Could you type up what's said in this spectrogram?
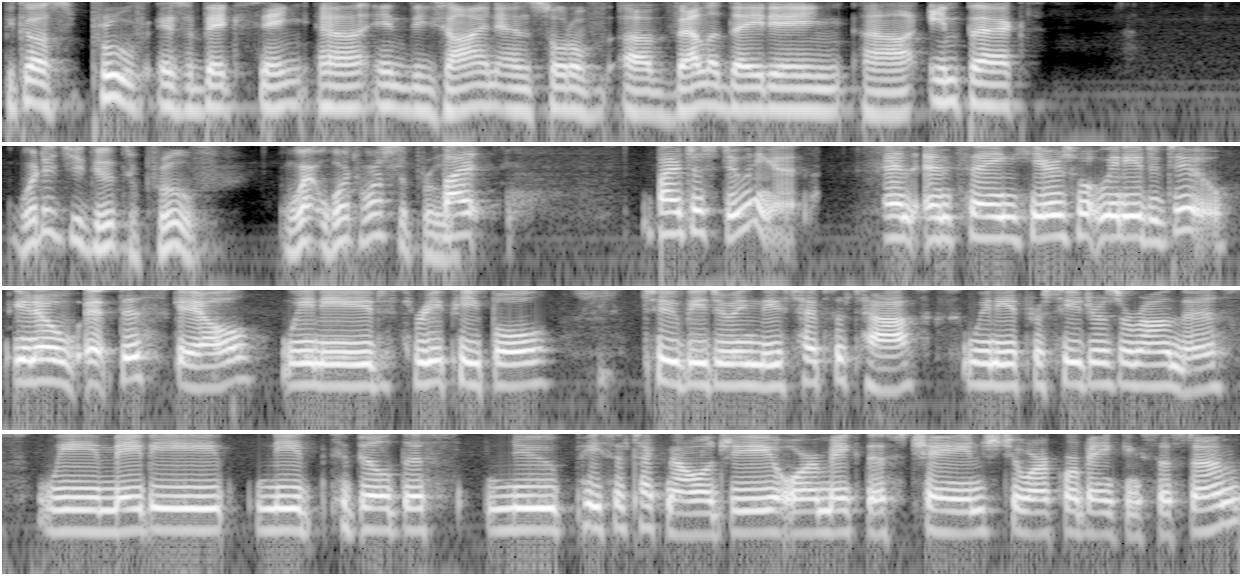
Because proof is a big thing uh, in design and sort of uh, validating uh, impact. What did you do to prove? What, what was the proof? By, by just doing it and, and saying, here's what we need to do. You know, at this scale, we need three people to be doing these types of tasks. We need procedures around this. We maybe need to build this new piece of technology or make this change to our core banking system.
